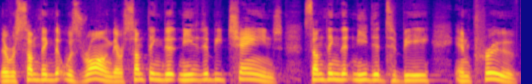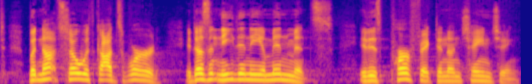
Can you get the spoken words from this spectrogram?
there was something that was wrong. There was something that needed to be changed, something that needed to be improved. But not so with God's Word. It doesn't need any amendments, it is perfect and unchanging.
